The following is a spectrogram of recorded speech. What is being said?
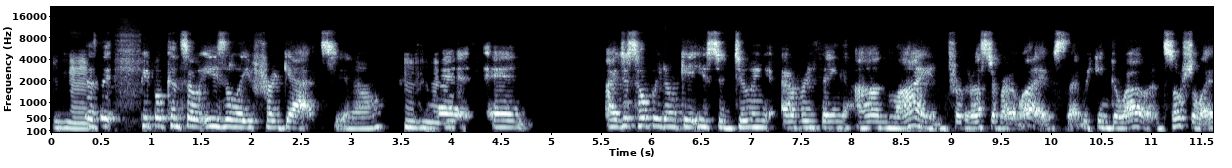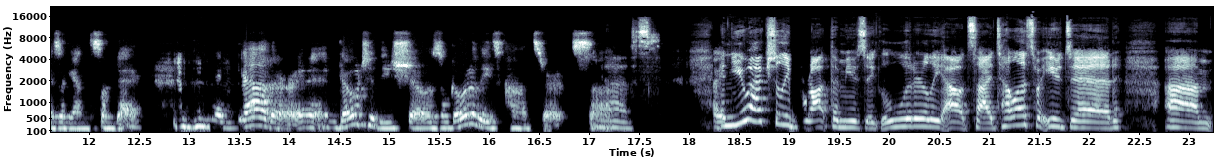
because mm-hmm. people can so easily forget you know mm-hmm. and, and I just hope we don't get used to doing everything online for the rest of our lives, that we can go out and socialize again someday mm-hmm. and gather and, and, go to these shows and go to these concerts. yes. I, and you actually brought the music literally outside. Tell us what you did um,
